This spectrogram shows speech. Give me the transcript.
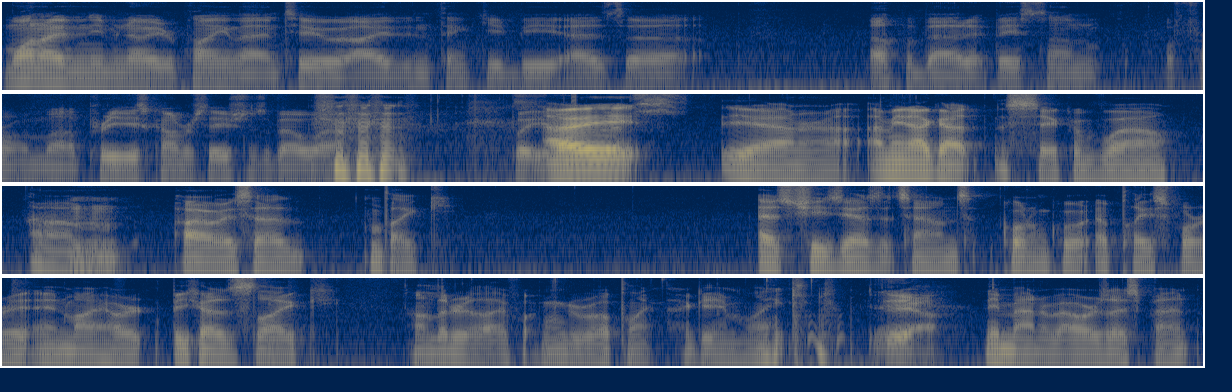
one, I didn't even know you were playing that, and two, I didn't think you'd be as uh, up about it based on from uh, previous conversations about WoW. but yeah, I- Yeah, I don't know. I mean, I got sick of WoW. Um, Mhm. I always had like, as cheesy as it sounds, quote unquote, a place for it in my heart because like, I literally I fucking grew up playing that game. Like, yeah, the amount of hours I spent,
